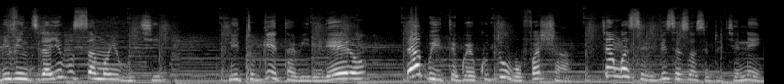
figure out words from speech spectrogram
biba inzira y'ubusamo y'ubukire. Nitubwitabire rero dabu yiteguye kuduha ubufasha cyangwa serivisi zose dukeneye.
